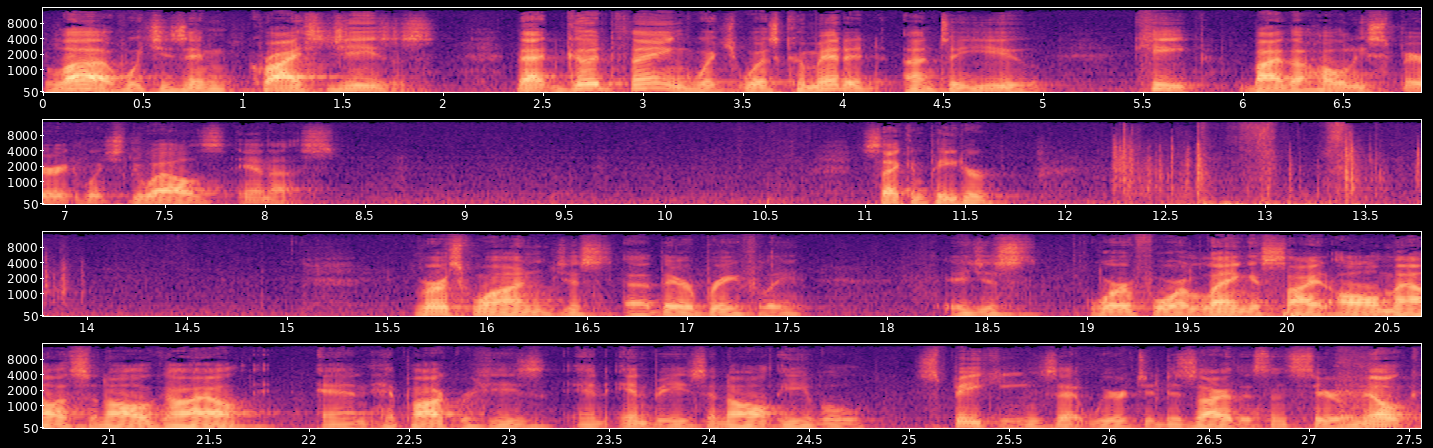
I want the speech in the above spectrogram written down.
love, which is in Christ Jesus. That good thing which was committed unto you, keep by the Holy Spirit which dwells in us. 2 Peter, verse 1, just uh, there briefly. It just Wherefore, laying aside all malice and all guile and hypocrisies and envies and all evil speakings, that we're to desire the sincere milk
